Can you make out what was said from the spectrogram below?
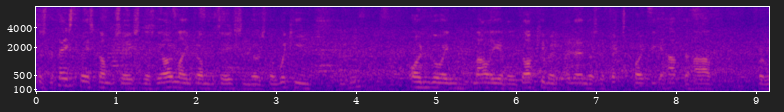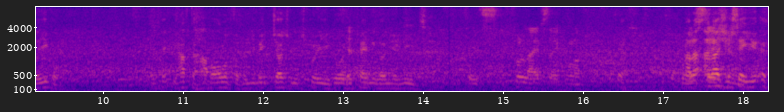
there's the face-to-face conversation. There's the online conversation. There's the wiki mm-hmm. ongoing malleable document, and then there's the fixed point that you have to have for legal. I think you have to have all of them, and you make judgments where you go depending on your needs. So it's a full life cycle of Yes. And, and as you say, you, if,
